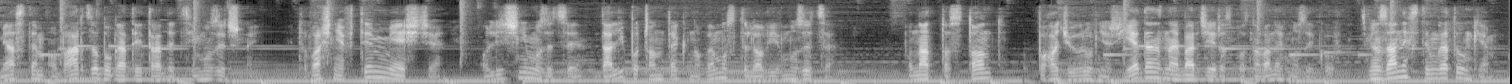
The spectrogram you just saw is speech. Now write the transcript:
miastem o bardzo bogatej tradycji muzycznej. To właśnie w tym mieście oliczni muzycy dali początek nowemu stylowi w muzyce. Ponadto stąd pochodził również jeden z najbardziej rozpoznawanych muzyków związanych z tym gatunkiem,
